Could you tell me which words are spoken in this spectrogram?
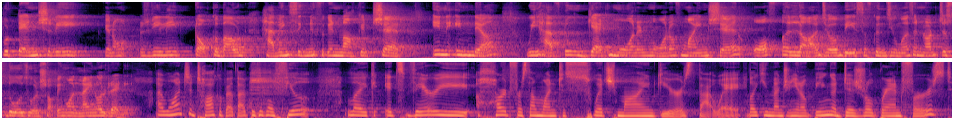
potentially you know really talk about having significant market share in india we have to get more and more of mind share of a larger base of consumers and not just those who are shopping online already I want to talk about that because I feel like it's very hard for someone to switch mind gears that way. Like you mentioned, you know, being a digital brand first,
